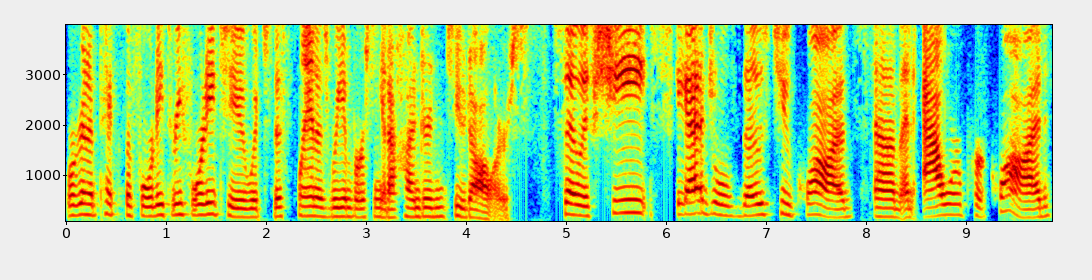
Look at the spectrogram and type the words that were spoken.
We're going to pick the 4342 which this plan is reimbursing at $102 so if she schedules those two quads um, an hour per quad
